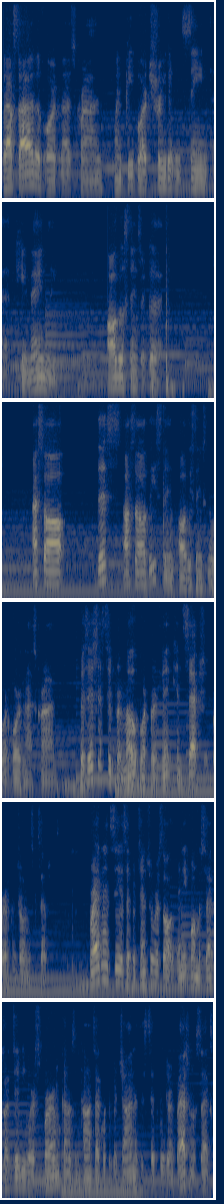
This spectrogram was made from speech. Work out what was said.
but outside of organized crime, when people are treated and seen humanely, all those things are good. I saw this, I saw these things, all these things in the world of organized crime. Positions to promote or prevent conception, birth control misconceptions. Pregnancy is a potential result of any form of sexual activity where sperm comes in contact with the vagina. This typically during vaginal sex,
